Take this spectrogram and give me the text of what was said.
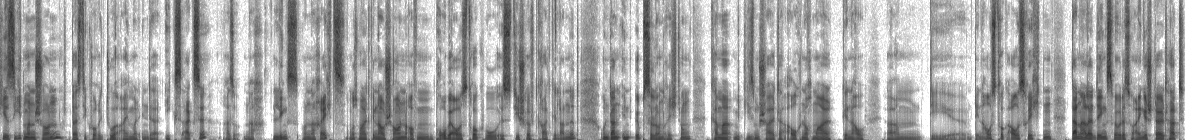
hier sieht man schon, dass die Korrektur einmal in der X-Achse, also nach links und nach rechts, muss man halt genau schauen auf dem Probeausdruck, wo ist die Schrift gerade gelandet. Und dann in Y-Richtung kann man mit diesem Schalter auch nochmal genau ähm, die, den Ausdruck ausrichten. Dann allerdings, wenn man das so eingestellt hat,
